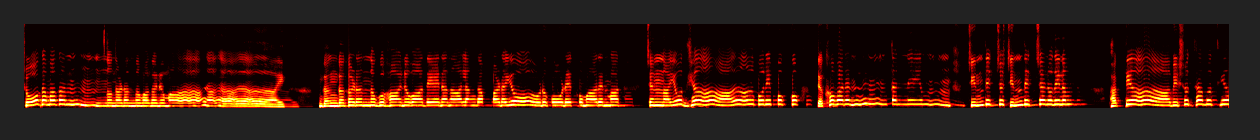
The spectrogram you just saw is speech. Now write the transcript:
ശോകമകന്നു നടന്നു മകനുമായി. ഗംഗ കടന്നു ഗുഹാനുവാദേന നാലംഗപ്പടയോടു കൂടെ കുമാരന്മാർ ചെന്നയോധ്യാപുരി പൊക്കു രഘുവരൻ തന്നെയും ചിന്തിച്ചു ചിന്തിച്ചനുദിനം ഭക്ത്യാ വിശുദ്ധ ബുദ്ധ്യാ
